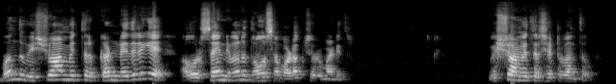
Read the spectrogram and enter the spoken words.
ಬಂದು ವಿಶ್ವಾಮಿತ್ರ ಕಣ್ಣೆದುರಿಗೆ ಅವ್ರ ಸೈನ್ಯವನ್ನು ಧ್ವಂಸ ಮಾಡೋಕೆ ಶುರು ಮಾಡಿದ್ರು. ವಿಶ್ವಾಮಿತ್ರ ಸಿಟ್ಟು ಬಂತು.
